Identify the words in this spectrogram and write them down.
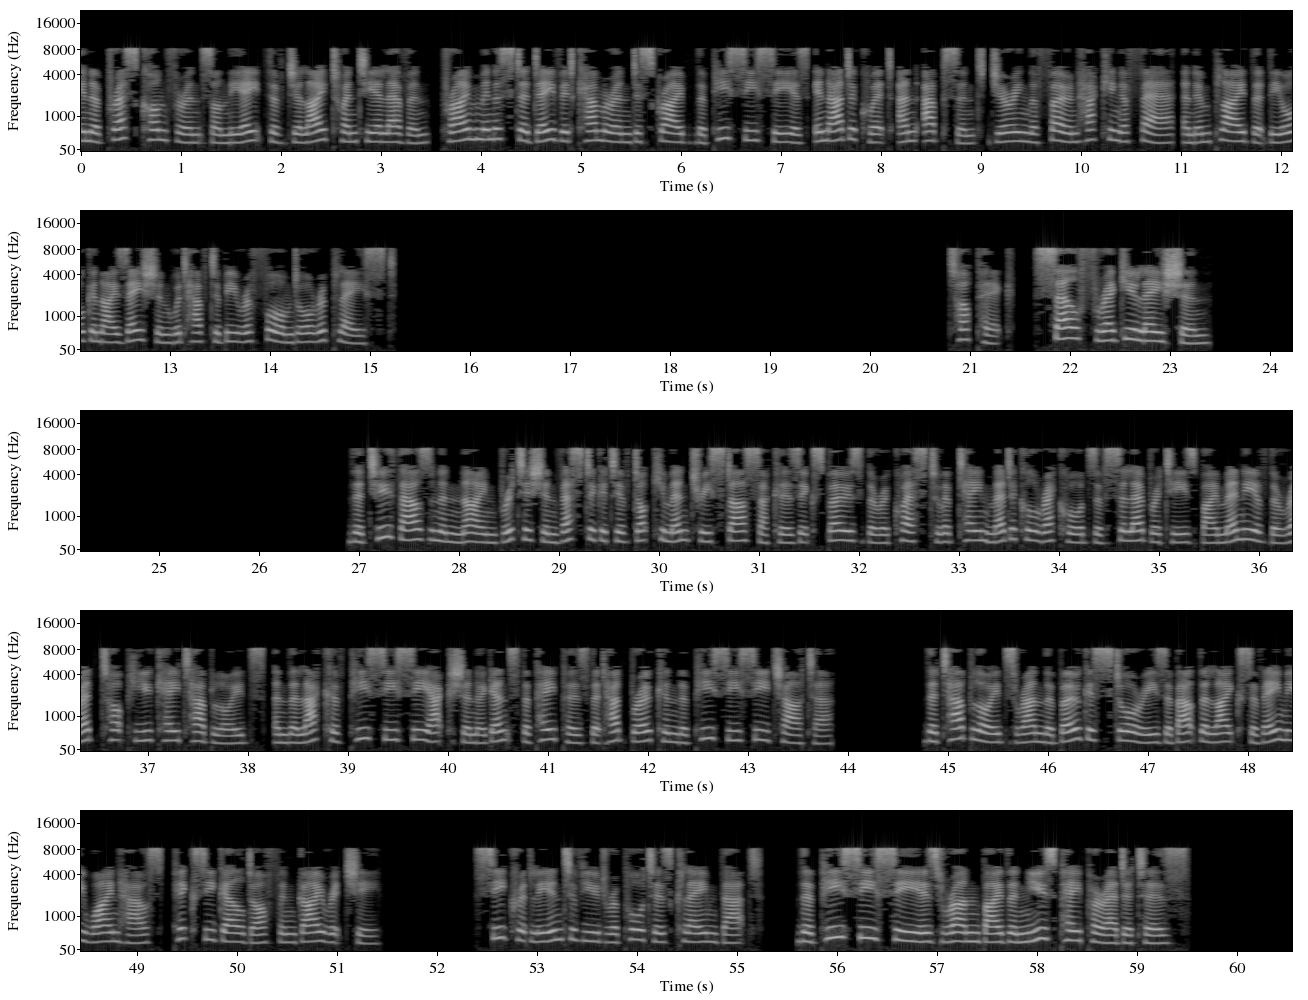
In a press conference on 8 July 2011, Prime Minister David Cameron described the PCC as inadequate and absent during the phone hacking affair, and implied that the organization would have to be reformed or replaced. Self-regulation The 2009 British investigative documentary Starsuckers exposed the request to obtain medical records of celebrities by many of the red-top UK tabloids, and the lack of PCC action against the papers that had broken the PCC charter. The tabloids ran the bogus stories about the likes of Amy Winehouse, Pixie Geldof and Guy Ritchie. Secretly interviewed reporters claimed that the PCC is run by the newspaper editors.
